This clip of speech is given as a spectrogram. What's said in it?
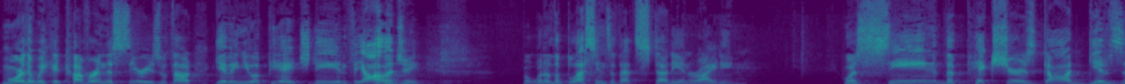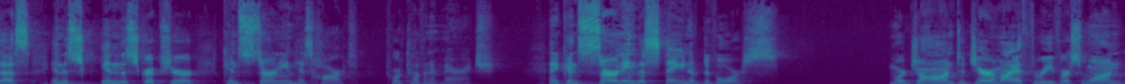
more than we could cover in this series without giving you a PhD in theology. But one of the blessings of that study and writing was seeing the pictures God gives us in the, in the scripture concerning his heart toward covenant marriage and concerning the stain of divorce. Where John to Jeremiah 3, verse 1,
